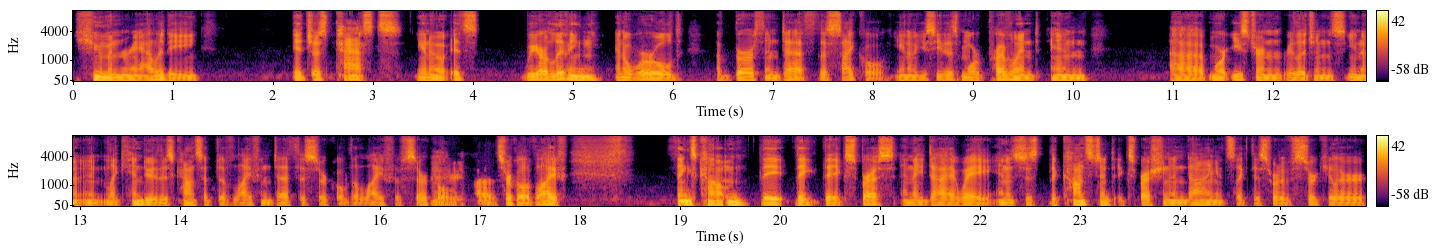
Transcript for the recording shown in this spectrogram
human reality, it just passed. You know, it's we are living in a world of birth and death, the cycle. You know, you see this more prevalent in uh, more Eastern religions, you know, and like Hindu, this concept of life and death, the circle, the life of circle, mm-hmm. uh, circle of life. Things come, they they they express and they die away, and it's just the constant expression and dying. It's like this sort of circular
